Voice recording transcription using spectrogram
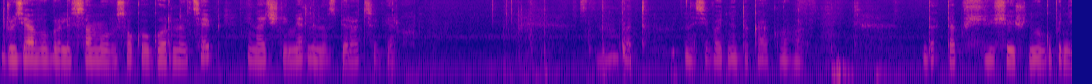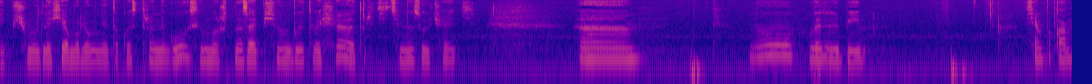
Друзья выбрали самую высокую горную цепь и начали медленно взбираться вверх. Ну вот, на сегодня такая глава. Да, так все, все еще не могу понять, почему для Хемуля у меня такой странный голос, и может на записи он будет вообще отвратительно звучать. А, ну, let it be. Всем пока.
